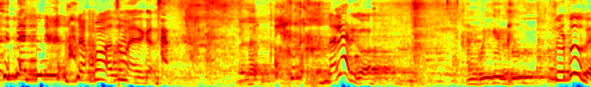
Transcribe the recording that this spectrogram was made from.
வாசமா இருக்கு. நல்லா இருக்கோ எனக்கு குடிக்கிறது சுடு சுடுது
